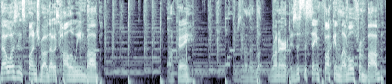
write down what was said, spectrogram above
That wasn't SpongeBob, that was Halloween Bob. Okay. There's another runner. Is this the same fucking level from Bob?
